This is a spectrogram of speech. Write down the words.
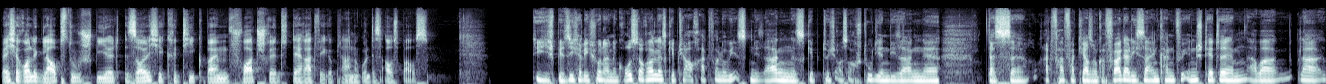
Welche Rolle glaubst du spielt solche Kritik beim Fortschritt der Radwegeplanung und des Ausbaus? Die spielt sicherlich schon eine große Rolle. Es gibt ja auch Radfahrlobbyisten, die sagen, es gibt durchaus auch Studien, die sagen, äh, dass äh, Radfahrverkehr sogar förderlich sein kann für Innenstädte. Aber klar,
